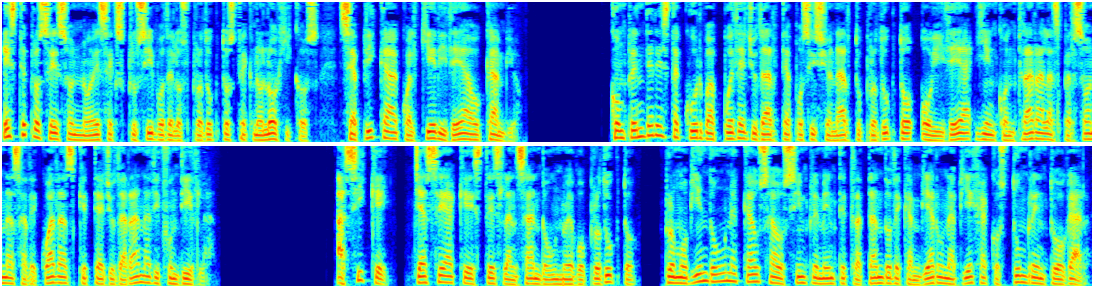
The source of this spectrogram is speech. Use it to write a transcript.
Este proceso no es exclusivo de los productos tecnológicos, se aplica a cualquier idea o cambio. Comprender esta curva puede ayudarte a posicionar tu producto o idea y encontrar a las personas adecuadas que te ayudarán a difundirla. Así que, ya sea que estés lanzando un nuevo producto, promoviendo una causa o simplemente tratando de cambiar una vieja costumbre en tu hogar,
